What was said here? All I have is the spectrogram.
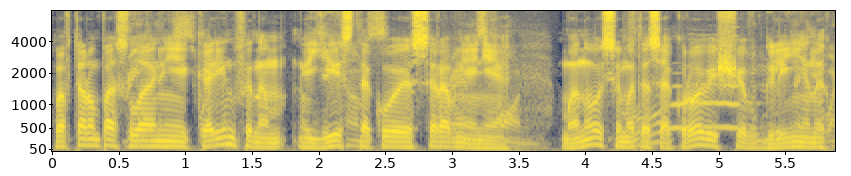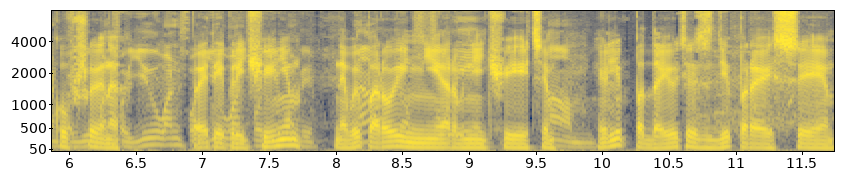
Во втором послании к Коринфянам есть такое сравнение. Мы носим это сокровище в глиняных кувшинах. По этой причине вы порой нервничаете или поддаетесь депрессии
